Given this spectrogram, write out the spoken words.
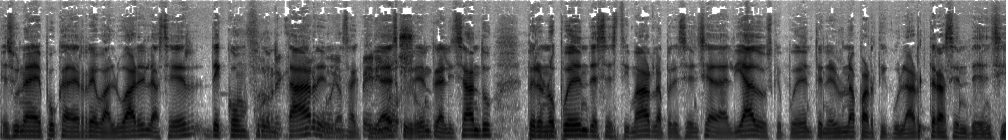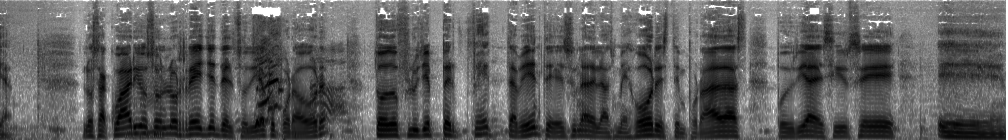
Es una época de reevaluar el hacer, de confrontar en las actividades que vienen realizando, pero no pueden desestimar la presencia de aliados que pueden tener una particular trascendencia. Los acuarios son los reyes del zodíaco por ahora. Todo fluye perfectamente. Es una de las mejores temporadas, podría decirse, eh,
